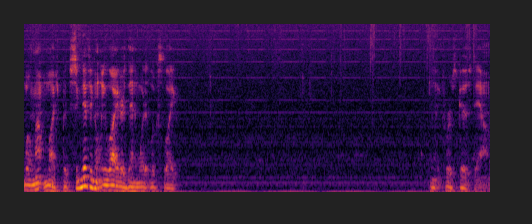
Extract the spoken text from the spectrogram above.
well not much, but significantly lighter than what it looks like goes down.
